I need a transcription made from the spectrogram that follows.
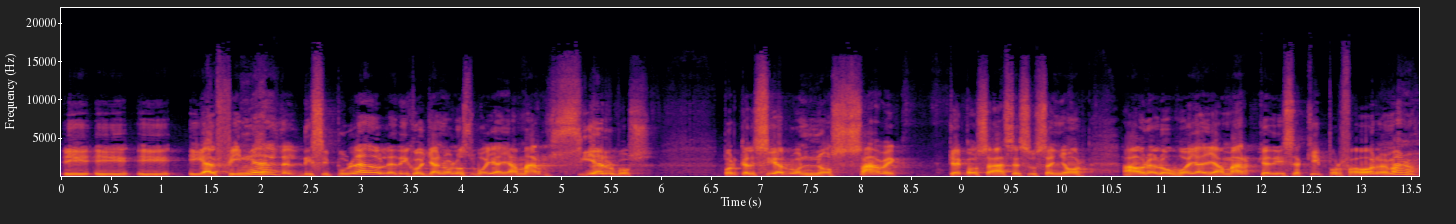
Y, al final del discipulado le dijo, ya no los voy a llamar siervos, porque el siervo no sabe qué cosa hace su Señor. Ahora los voy a llamar, ¿qué dice aquí, por favor, hermano?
